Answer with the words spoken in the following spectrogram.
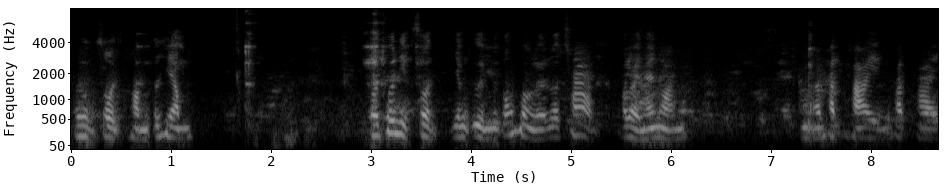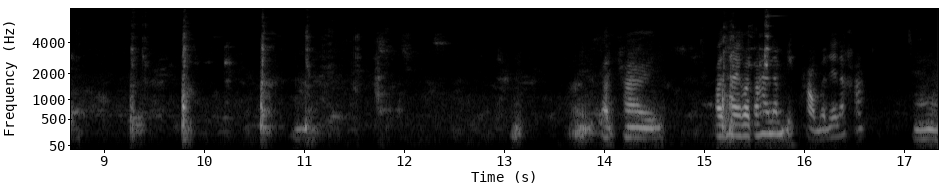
ปลาหมึกสดหอมกระเทียม วัตถุดิบสดอย่างอื่นไม่ต้องห่วงเลยรสชาติ อร่อยแน่นอนอะผัดไทยผัดไทยผัดไทยผัดไทยก็จะให้น้ำพริกเผามาด้วยนะคะอืม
